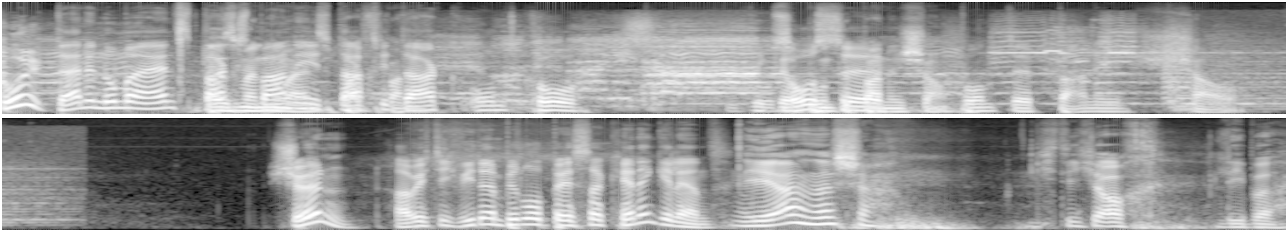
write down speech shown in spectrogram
Cool, deine Nummer 1, Das Bugs Nummer Bunny, Bugs Daffy Bunny. Duck und Co. Die Große bunte Bunny Show. bunte Bunny Show. Schön, habe ich dich wieder ein bisschen besser kennengelernt. Ja, na schon. Ich dich auch, lieber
